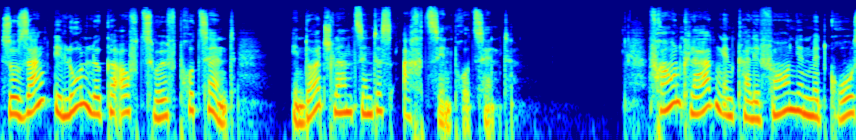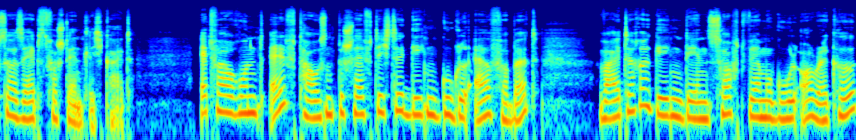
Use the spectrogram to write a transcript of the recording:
So sank die Lohnlücke auf 12 Prozent. In Deutschland sind es 18 Prozent. Frauen klagen in Kalifornien mit großer Selbstverständlichkeit. Etwa rund 11.000 Beschäftigte gegen Google Alphabet, weitere gegen den Software-Mogul Oracle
